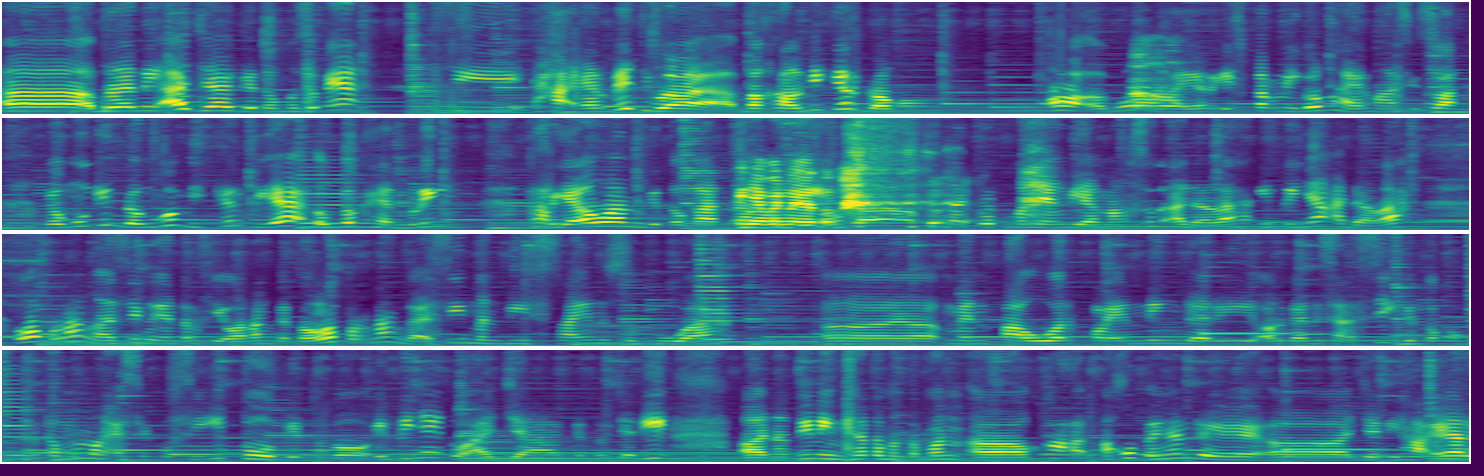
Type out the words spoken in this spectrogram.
uh, berani aja gitu maksudnya si HRD juga bakal mikir dong oh gue uh. hire intern nih gue hire mahasiswa. Gak mungkin dong gue mikir dia untuk handling karyawan gitu kan. Iya benar rekrutmen yang dia maksud adalah intinya adalah lo pernah nggak sih nge-interview orang gitu? Lo pernah nggak sih mendesain sebuah uh, manpower planning dari organisasi gitu? Kemudian kamu mengeksekusi itu gitu. Intinya itu aja gitu. Jadi uh, nanti nih misalnya teman-teman uh, kak aku pengen deh uh, jadi HR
